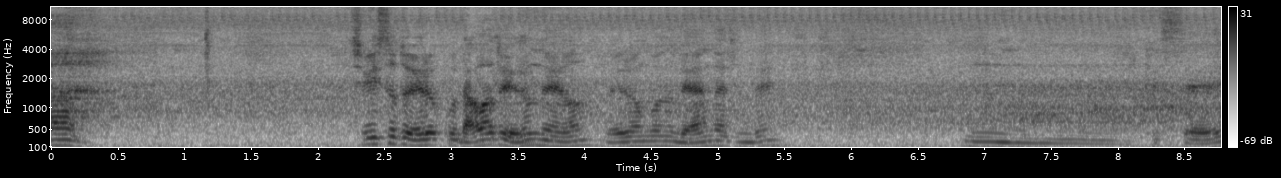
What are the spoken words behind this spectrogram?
아 집에 있어도 외롭고 나와도 외롭네요 외로운 거는 매한 가지인데 음 글쎄,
